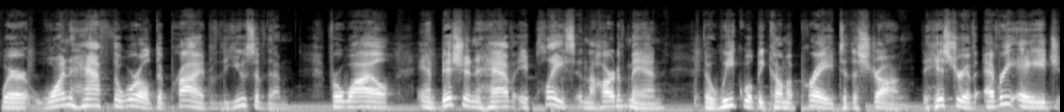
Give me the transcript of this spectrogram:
where one half the world deprived deprived of the use of them. For while ambition have a place in the heart of man, the weak will become a prey to the strong. The history of every age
